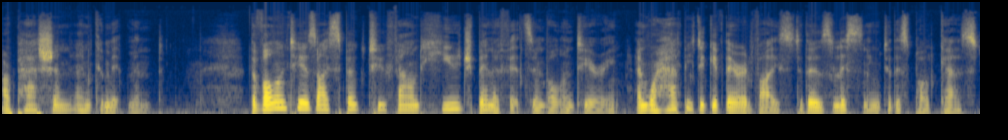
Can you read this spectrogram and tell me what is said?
are passion and commitment. The volunteers I spoke to found huge benefits in volunteering and were happy to give their advice to those listening to this podcast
